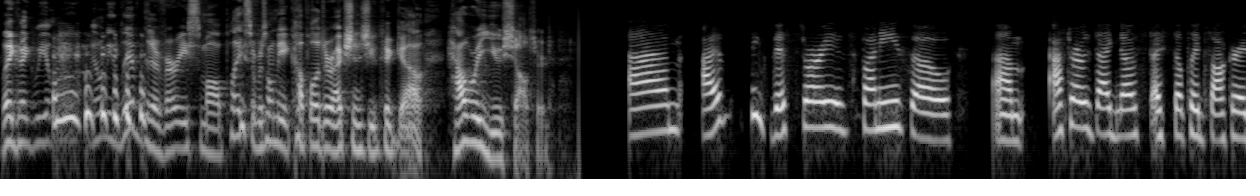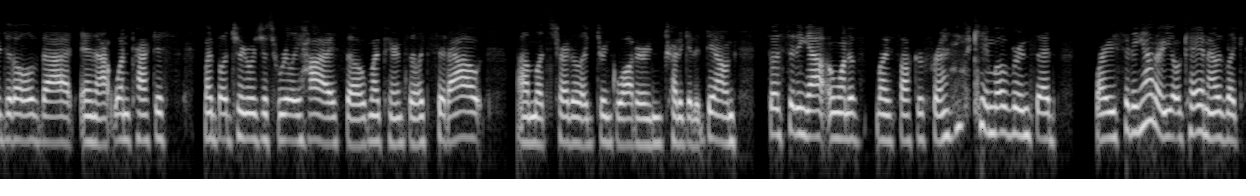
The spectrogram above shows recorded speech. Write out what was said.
Like, like we only, we only lived in a very small place. There was only a couple of directions you could go. How were you sheltered? Um, I think this story is funny. So, um, after I was diagnosed, I still played soccer. I did all of that, and at one practice, my blood sugar was just really high. So my parents were like, "Sit out. Um, let's try to like drink water and try to get it down." So I was sitting out, and one of my soccer friends came over and said, "Why are you sitting out? Are you okay?" And I was like,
